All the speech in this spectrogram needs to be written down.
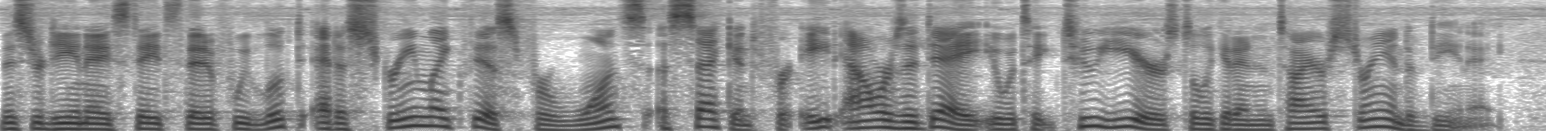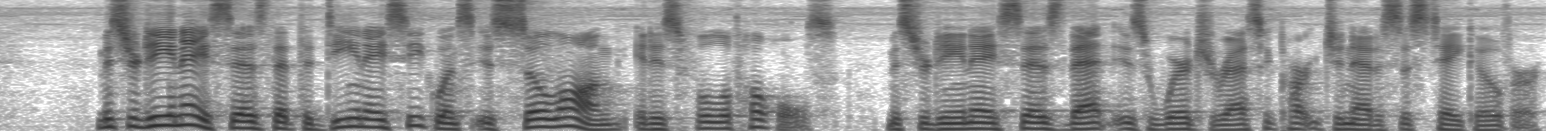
Mr. DNA states that if we looked at a screen like this for once a second for 8 hours a day, it would take 2 years to look at an entire strand of DNA. Mr. DNA says that the DNA sequence is so long it is full of holes. Mr. DNA says that is where Jurassic Park geneticists take over.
